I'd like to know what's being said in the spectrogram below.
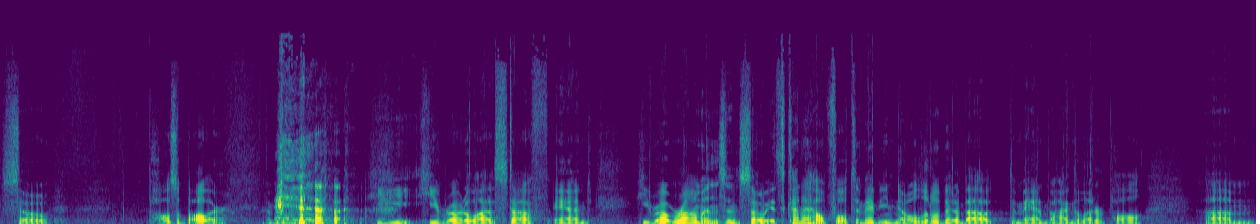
so Paul's a baller. I mean, he he wrote a lot of stuff, and he wrote Romans, and so it's kind of helpful to maybe know a little bit about the man behind the letter Paul. Um,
